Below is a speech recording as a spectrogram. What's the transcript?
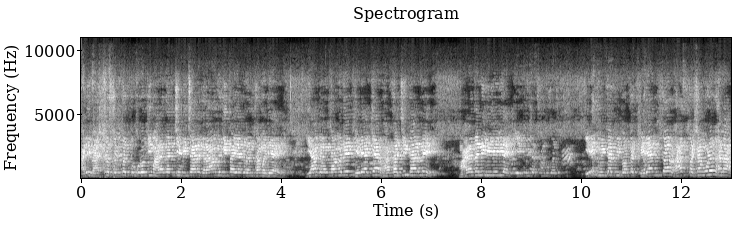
आणि राष्ट्रसंत तुकडोजी महाराजांचे विचार ग्रामगीता या ग्रंथामध्ये आहे. या ग्रंथामध्ये खेड्याच्या ऱ्हासाची कारणे महाराजांनी लिहिलेली आहेत. एक मिनिटात सांगू का? एक मिनिटात मी फक्त खेड्यांचा ऱ्हास कशामुळे झाला?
